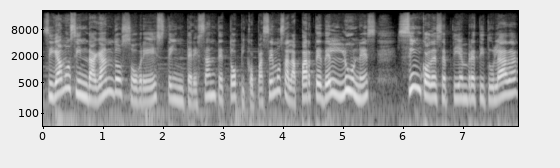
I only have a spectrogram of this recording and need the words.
Sigamos indagando sobre este interesante tópico. Pasemos a la parte del lunes 5 de septiembre titulada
